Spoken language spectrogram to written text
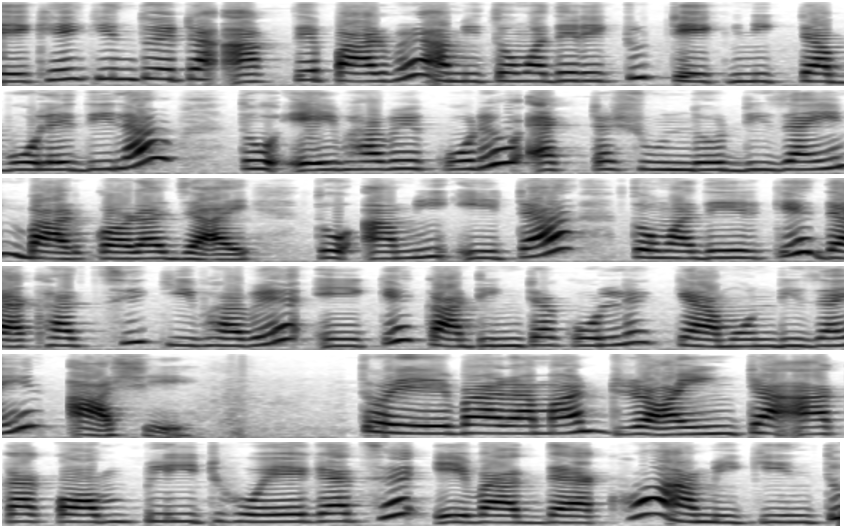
দেখেই কিন্তু এটা আঁকতে পারবে, আমি তোমাদের একটু টেকনিকটা বলে দিলাম। তো এইভাবে করেও একটা সুন্দর ডিজাইন বার করা যায়। তো আমি এটা তোমাদেরকে দেখাচ্ছি কীভাবে এঁকে কাটিংটা করলে কেমন ডিজাইন আসে। তো এবার আমার ড্রয়িংটা আঁকা কমপ্লিট হয়ে গেছে। এবার দেখো আমি কিন্তু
